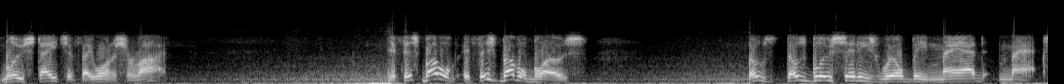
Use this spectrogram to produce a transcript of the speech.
blue states if they want to survive. If this bubble if this bubble blows, those those blue cities will be Mad Max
